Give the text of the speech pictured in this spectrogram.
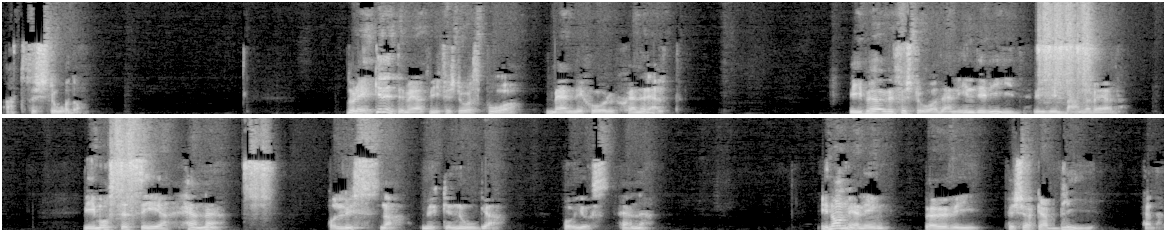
att förstå dem. Då räcker det inte med att vi förstår oss på människor generellt. Vi behöver förstå den individ vi vill behandla väl. Vi måste se henne och lyssna mycket noga på just henne. I någon mening behöver vi försöka bli henne.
